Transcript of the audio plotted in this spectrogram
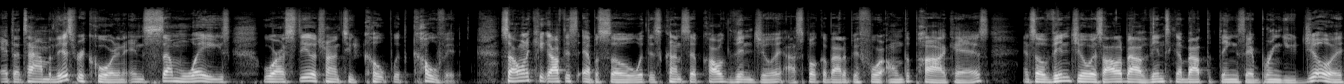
at the time of this recording, in some ways, we are still trying to cope with COVID. So I want to kick off this episode with this concept called vent joy. I spoke about it before on the podcast. And so vent joy is all about venting about the things that bring you joy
